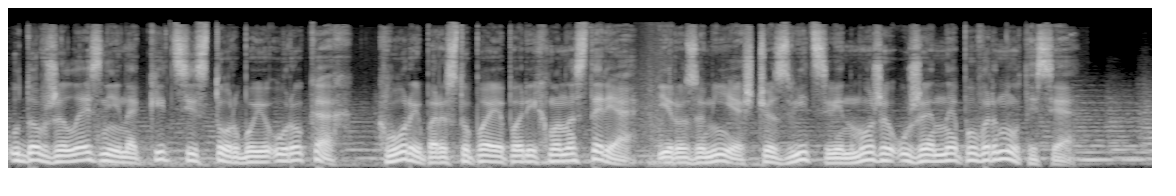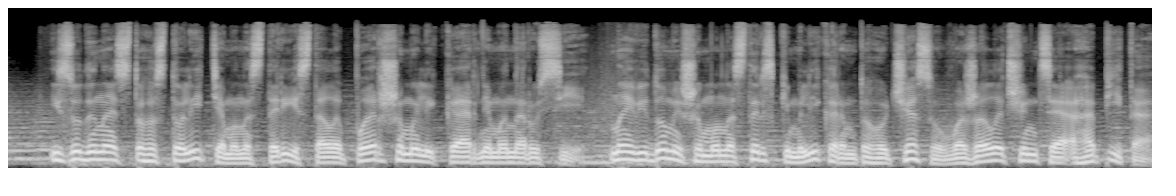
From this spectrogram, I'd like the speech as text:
у довжелезній накидці з торбою у руках. Хворий переступає поріг монастиря і розуміє, що звідси він може уже не повернутися. Із 11 століття монастирі стали першими лікарнями на Русі. Найвідомішим монастирським лікарем того часу вважали ченця Агапіта,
